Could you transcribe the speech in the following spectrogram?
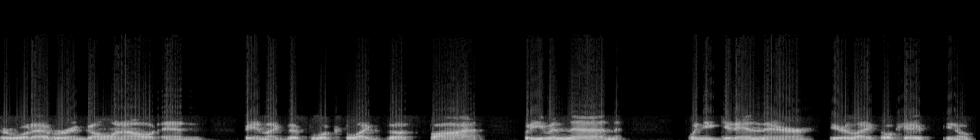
or whatever and going out and being like, this looks like the spot. But even then, when you get in there, you're like, okay, you know,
